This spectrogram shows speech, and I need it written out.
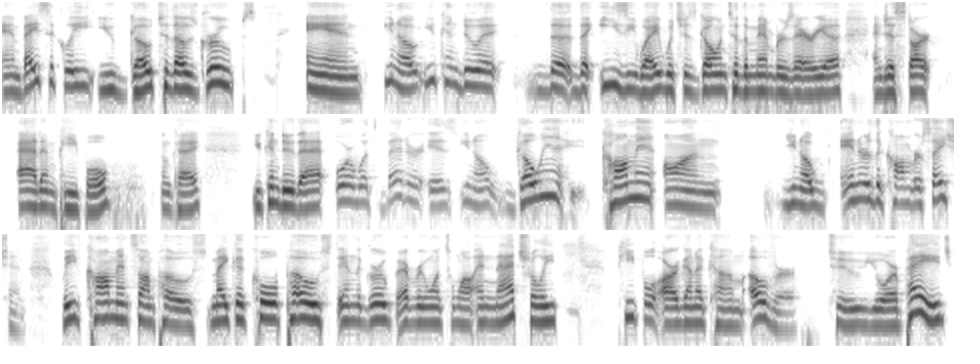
And basically, you go to those groups and you know, you can do it the the easy way, which is go into the members area and just start adding people, okay? You can do that or what's better is, you know, go in comment on you know, enter the conversation, leave comments on posts, make a cool post in the group every once in a while. And naturally, people are going to come over to your page.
